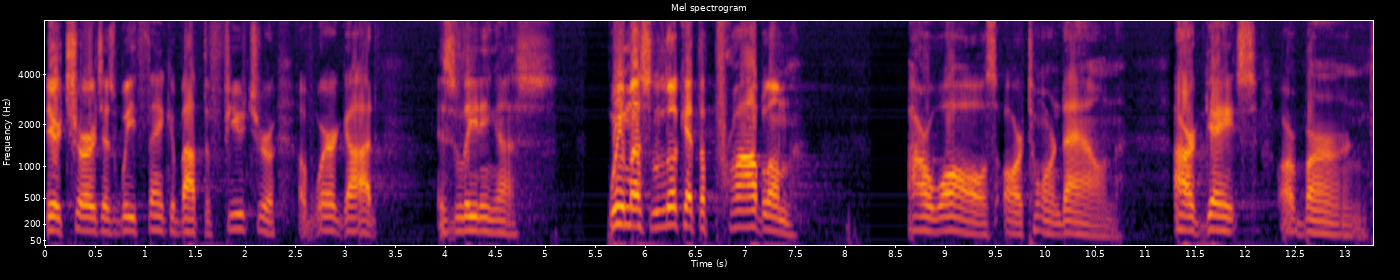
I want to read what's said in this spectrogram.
Dear church, as we think about the future of where God is leading us, we must look at the problem. Our walls are torn down, our gates are burned.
